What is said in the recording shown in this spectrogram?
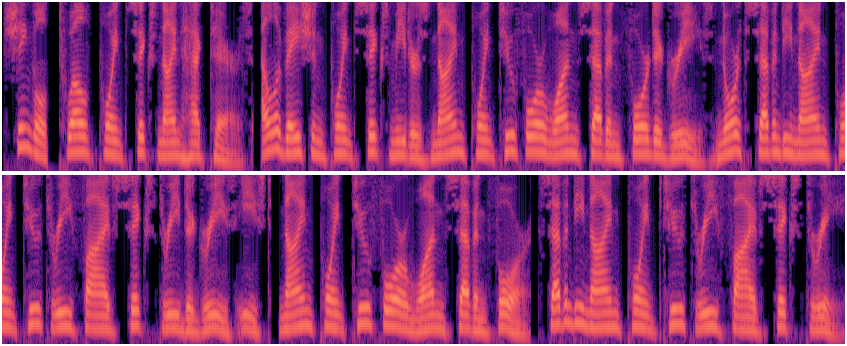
Shingle 12.69 hectares, elevation 0.6 meters 9.24174 degrees north 79.23563 degrees east 9.24174 79.23563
